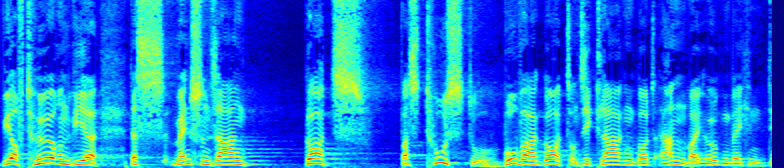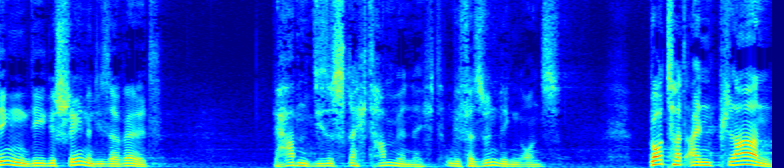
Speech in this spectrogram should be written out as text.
Wie oft hören wir, dass Menschen sagen, Gott, was tust du? Wo war Gott? Und sie klagen Gott an bei irgendwelchen Dingen, die geschehen in dieser Welt. Wir haben dieses Recht, haben wir nicht. Und wir versündigen uns. Gott hat einen Plan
